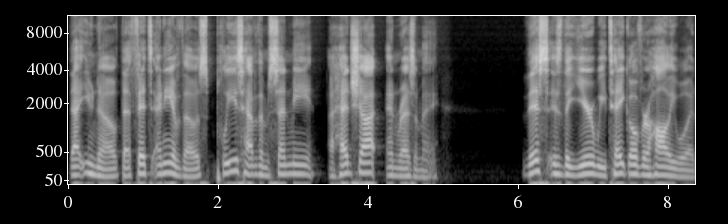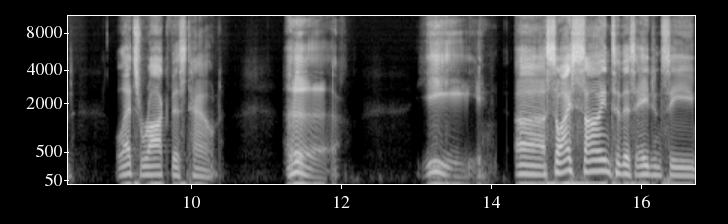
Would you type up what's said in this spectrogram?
that you know that fits any of those, please have them send me a headshot and resume. This is the year we take over Hollywood. Let's rock this town. Ugh. Yee. Uh, so I signed to this agency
